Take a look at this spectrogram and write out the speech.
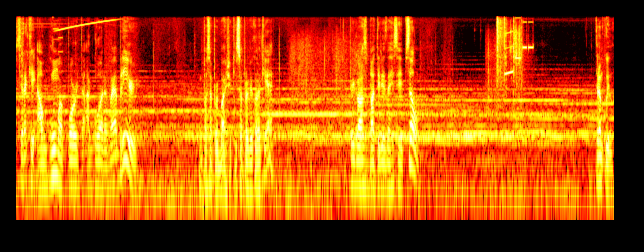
Será que alguma porta agora vai abrir? Vamos passar por baixo aqui só pra ver qual é que é. Pegar as baterias da recepção. Tranquilo.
